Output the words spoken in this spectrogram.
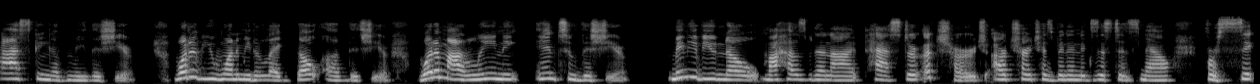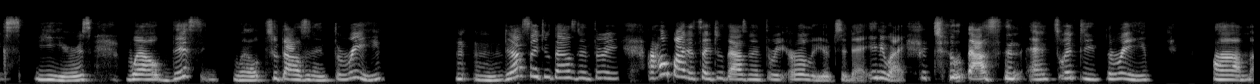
asking of me this year? What have you wanted me to let go of this year? What am I leaning into this year? Many of you know my husband and I pastor a church. Our church has been in existence now for six years. Well, this, well, 2003, Mm-mm. Did I say 2003? I hope I didn't say 2003 earlier today. Anyway, 2023 um,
